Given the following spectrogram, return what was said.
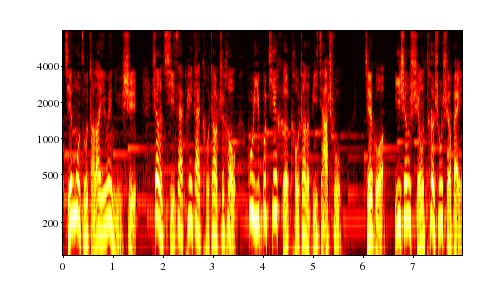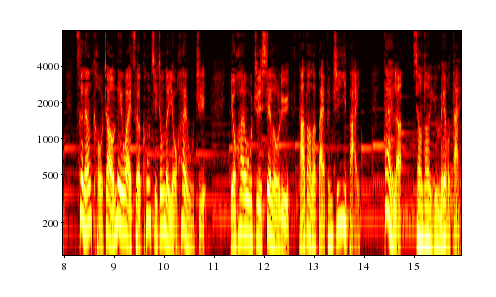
节目组找到一位女士，让其在佩戴口罩之后故意不贴合口罩的鼻夹处，结果医生使用特殊设备测量口罩内外侧空气中的有害物质。有害物质泄漏率达到了百分之一百，戴了相当于没有戴。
